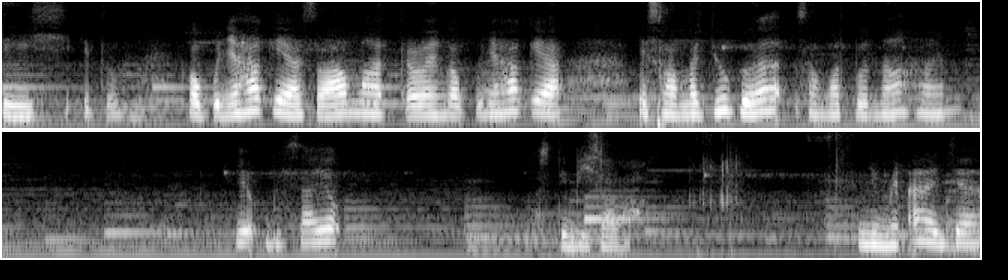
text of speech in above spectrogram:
sih itu kalau punya hak ya selamat. Kalau yang nggak punya hak ya ya selamat juga. Selamat buat nahan. Yuk bisa yuk. Pasti bisa lah senyumin aja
